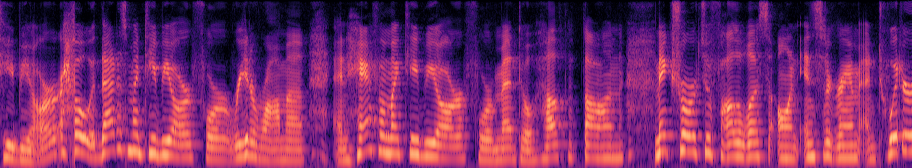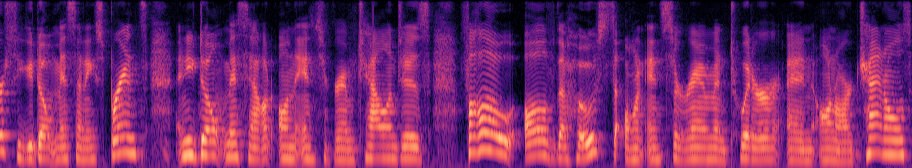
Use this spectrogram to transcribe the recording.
TBR. So that is my TBR for Readorama and half of my TBR for Mental Healthathon. Make sure to follow us on Instagram and Twitter so you don't miss any sprints and you don't miss out on the Instagram challenges. Follow all of the hosts on Instagram and Twitter and on our channels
